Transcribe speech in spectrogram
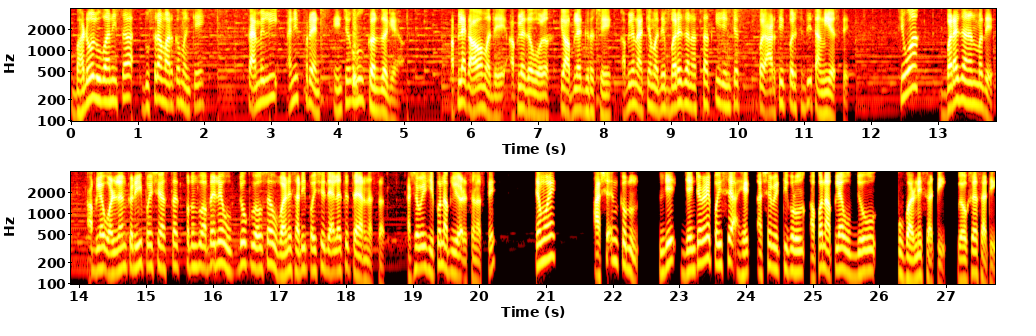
भांडवल उभारणीचा दुसरा मार्ग म्हणजे फॅमिली आणि फ्रेंड्स यांच्याकडून कर्ज घ्या आपल्या गावामध्ये आपल्या जवळ किंवा आपल्या घरचे आपल्या नात्यामध्ये बरेच जण असतात की ज्यांच्यात प आर्थिक परिस्थिती चांगली असते. किंवा बऱ्याच जणांमध्ये आपल्या वडिलांकडेही पैसे असतात परंतु आपल्याला उद्योग व्यवसाय उभारण्यासाठी पैसे द्यायला ते तयार नसतात. अशा वेळी ही पण आपली अडचण असते. त्यामुळे अशांकडून म्हणजे ज्यांच्याकडे पैसे आहेत अशा व्यक्तीकडून आपण आपल्या उद्योग उभारणीसाठी व्यवसायासाठी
